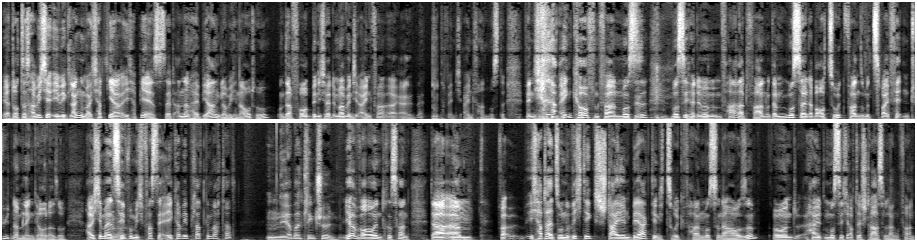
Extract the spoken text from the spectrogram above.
Ja, doch, das habe ich ja ewig lang gemacht. Ich hatte ja, ich habe ja erst seit anderthalb Jahren, glaube ich, ein Auto. Und davor bin ich halt immer, wenn ich einfahren, äh, äh, wenn ich einfahren musste, wenn ich einkaufen fahren musste, musste ich halt immer mit dem Fahrrad fahren. Und dann musste halt aber auch zurückfahren, so mit zwei fetten Tüten am Lenker oder so. Habe ich dir mal erzählt, ja. wo mich fast der LKW platt gemacht hat? Nee, aber klingt schön. Ja, war auch interessant. Da, ähm, ich hatte halt so einen richtig steilen Berg, den ich zurückfahren musste nach Hause und halt musste ich auf der Straße langfahren.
